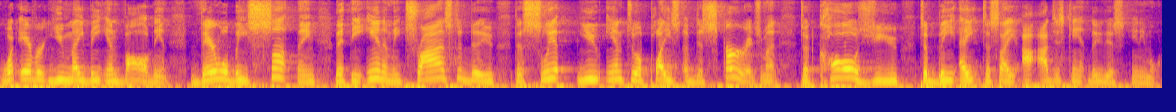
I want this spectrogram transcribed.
whatever you may be involved in, there will be something that the enemy tries to do to slip you into a place of discouragement to cause you to be a, to say, I, I just can't do this anymore.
